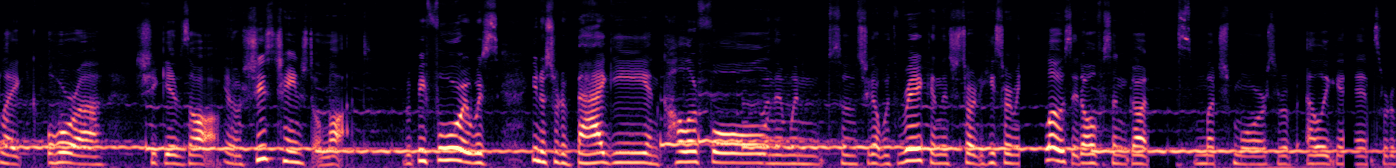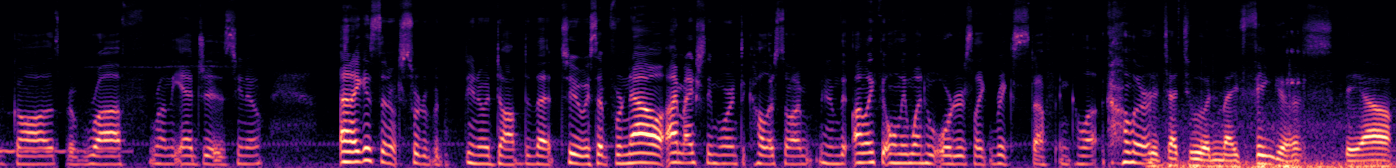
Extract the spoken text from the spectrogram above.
like aura she gives off. You know, she's changed a lot. But before it was, you know, sort of baggy and colorful, and then when so she got with Rick, and then she started, he started making clothes. It all of a sudden got this much more sort of elegant, sort of gauze, sort of rough around the edges, you know. And I guess it sort of you know adopted that too. Except for now, I'm actually more into color, so I'm you know the, I'm like the only one who orders like Rick's stuff in colo- color. The tattoo on my fingers, they are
